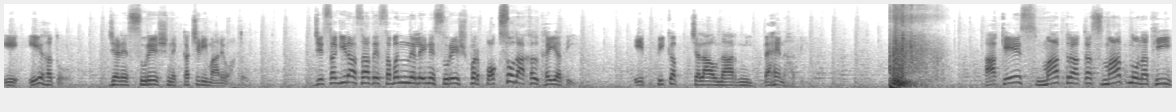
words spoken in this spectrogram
એ એ હતો જેણે સુરેશને કચડી માર્યો હતો. જે સગીરા સાથે સંબંધને લઈને સુરેશ પર પોક્સો દાખલ થઈ હતી, એ પિકઅપ ચલાવનારની બહેન હતી. આ કેસ માત્ર અકસ્માતનો નથી,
